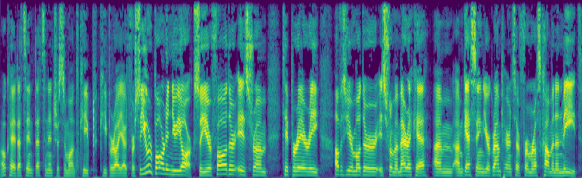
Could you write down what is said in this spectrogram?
Okay, that's in, that's an interesting one to keep keep your eye out for. So you were born in New York. So your father is from Tipperary. Obviously, your mother is from America. I'm I'm guessing your grandparents are from Roscommon and Meath.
